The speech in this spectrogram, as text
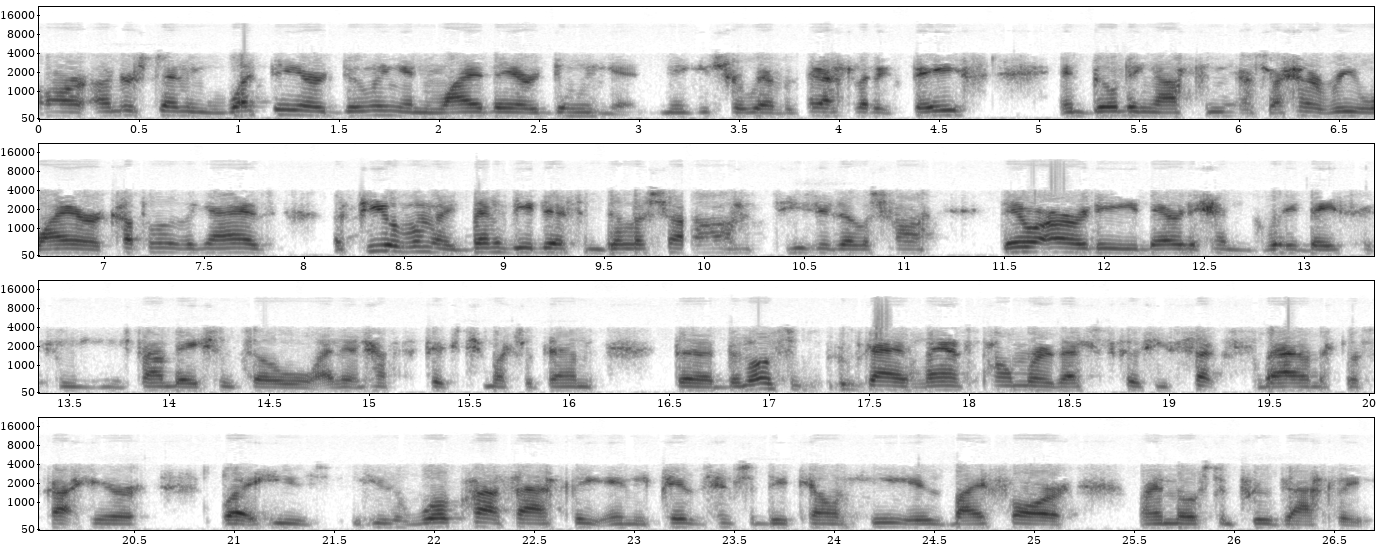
are understanding what they are doing and why they are doing it, making sure we have a good athletic base and building off from there. So I had to rewire a couple of the guys, a few of them like Benavidez and Dillashaw, TJ Dillashaw. They were already they already had great basics and foundation, so I didn't have to fix too much with them. The the most improved guy is Lance Palmer. That's because he sucks so bad when I first got here, but he's he's a world class athlete and he pays attention to detail, and he is by far my most improved athlete.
